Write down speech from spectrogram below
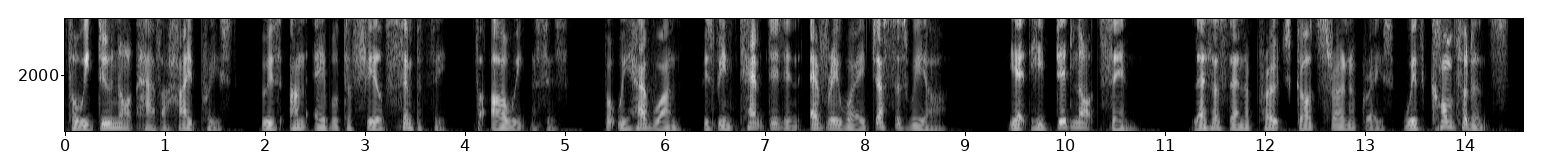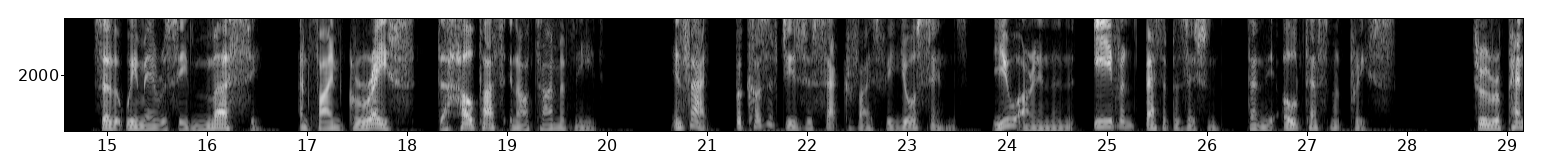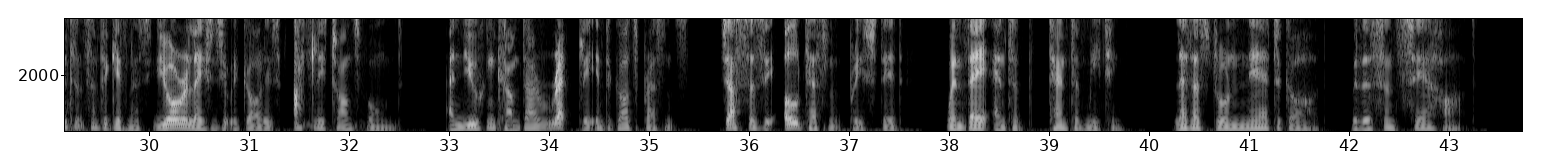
For we do not have a high priest who is unable to feel sympathy for our weaknesses, but we have one who's been tempted in every way just as we are. Yet he did not sin. Let us then approach God's throne of grace with confidence so that we may receive mercy and find grace to help us in our time of need. In fact, because of Jesus' sacrifice for your sins, you are in an even better position than the Old Testament priests. Through repentance and forgiveness, your relationship with God is utterly transformed, and you can come directly into God's presence, just as the Old Testament priests did when they entered the tent of meeting. Let us draw near to God with a sincere heart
